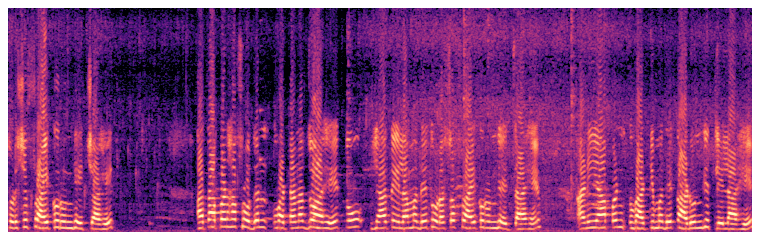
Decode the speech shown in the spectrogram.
थोडेसे फ्राय करून घ्यायचे आहेत. आता आपण हा फ्रोझन वाटाणा जो आहे तो ह्या तेलामध्ये थोडासा फ्राय करून घ्यायचा आहे. आणि या आपण वाटीमध्ये काढून घेतलेला आहे.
